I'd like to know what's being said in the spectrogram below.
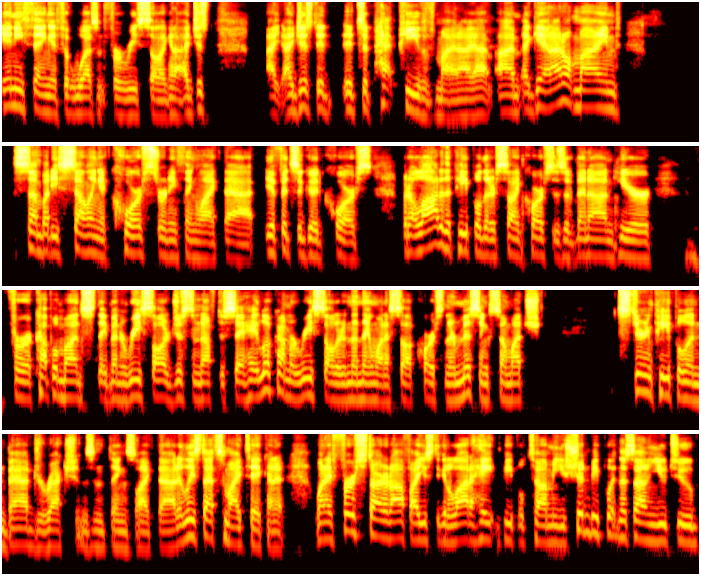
anything if it wasn't for reselling. And I just, I, I just, it, it's a pet peeve of mine. I, I, I'm again, I don't mind somebody selling a course or anything like that if it's a good course. But a lot of the people that are selling courses have been on here for a couple months. They've been a reseller just enough to say, "Hey, look, I'm a reseller," and then they want to sell a course, and they're missing so much steering people in bad directions and things like that. At least that's my take on it. When I first started off, I used to get a lot of hate and people telling me you shouldn't be putting this on YouTube.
